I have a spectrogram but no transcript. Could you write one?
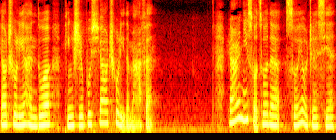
要处理很多平时不需要处理的麻烦。然而，你所做的所有这些，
